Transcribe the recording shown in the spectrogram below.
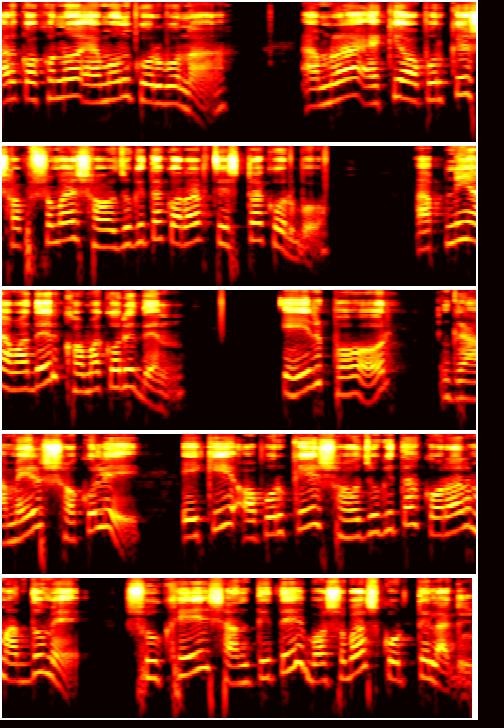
আর কখনো এমন করব না। আমরা একে অপরকে সবসময় সহযোগিতা করার চেষ্টা করব। আপনি আমাদের ক্ষমা করে দেন। এরপর গ্রামের সকলে একে অপরকে সহযোগিতা করার মাধ্যমে সুখে শান্তিতে বসবাস করতে লাগল।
